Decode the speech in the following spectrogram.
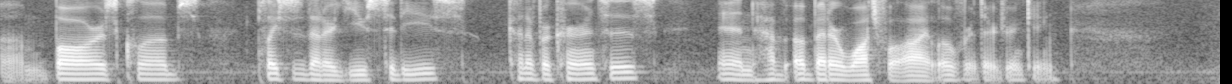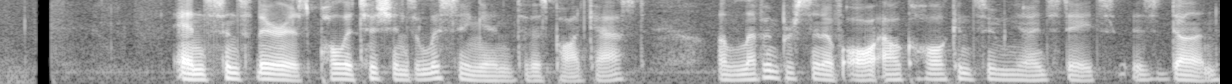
um, bars, clubs, places that are used to these kind of occurrences and have a better watchful eye over their drinking. And since there is politicians listening in to this podcast, 11% of all alcohol consumed in the United States is done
